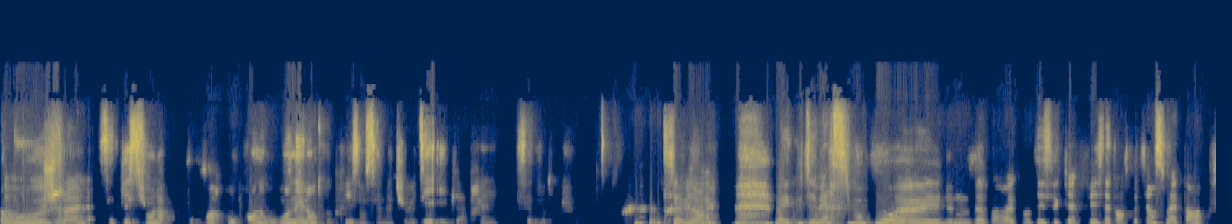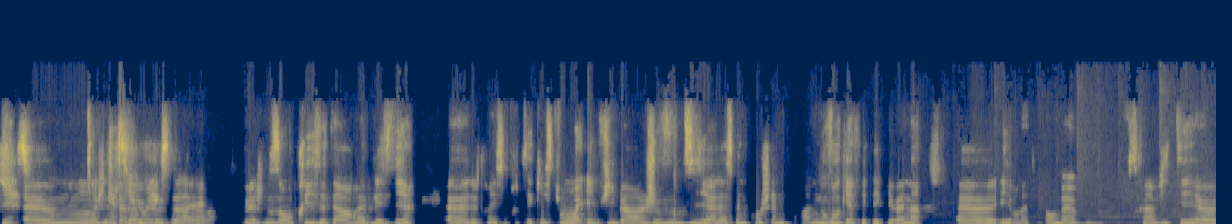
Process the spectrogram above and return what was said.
d'embauche ouais. cette question-là pour pouvoir comprendre où en est l'entreprise dans sa maturité et puis après, c'est votre choix. Très bien. Bah, écoutez, merci beaucoup euh, de nous avoir accordé ce café, cet entretien ce matin. Euh, J'espère que vous. Mais je vous en prie, c'était un vrai plaisir euh, de travailler sur toutes ces questions. Et puis, ben, je vous dis à la semaine prochaine pour un nouveau café des. Euh, et en attendant, ben, vous serez invité euh,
